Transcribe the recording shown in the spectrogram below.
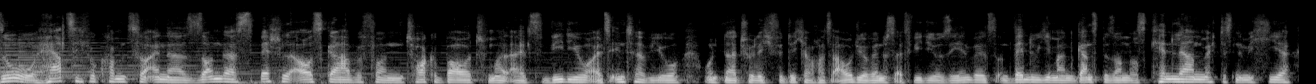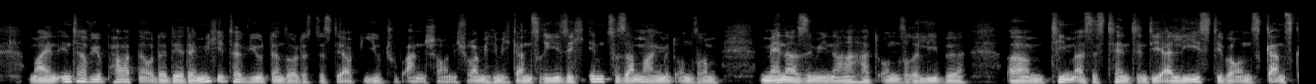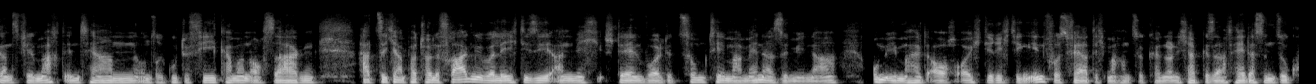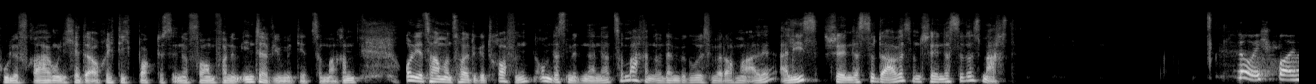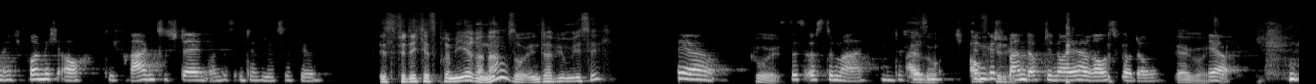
So, herzlich willkommen zu einer Sonder-Special-Ausgabe von Talk About, mal als Video, als Interview und natürlich für dich auch als Audio, wenn du es als Video sehen willst. Und wenn du jemanden ganz Besonderes kennenlernen möchtest, nämlich hier mein Interviewpartner oder der, der mich interviewt, dann solltest du es dir auf YouTube anschauen. Ich freue mich nämlich ganz riesig. Im Zusammenhang mit unserem Männerseminar hat unsere liebe ähm, Teamassistentin, die Alice, die bei uns ganz, ganz viel macht intern, unsere gute Fee kann man auch sagen, hat sich ein paar tolle Fragen überlegt, die sie an mich stellen wollte zum Thema Männerseminar, um eben halt auch euch die richtigen Infos fertig machen zu können. Und ich habe gesagt, hey, das sind so coole Fragen und ich hätte auch richtig Bock, das in der Form von einem Interview mit dir zu machen. Und jetzt haben wir uns heute getroffen, um das miteinander zu machen. Und dann begrüßen wir doch mal alle. Alice, schön, dass du da bist und schön, dass du das machst. Hallo, ich freue mich, ich freue mich auch die Fragen zu stellen und das Interview zu führen. Ist für dich jetzt Premiere, ne? So interviewmäßig? Ja. Cool. Das ist das erste Mal. also, ich bin gespannt auf die neue Herausforderung. Sehr gut. Ja.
